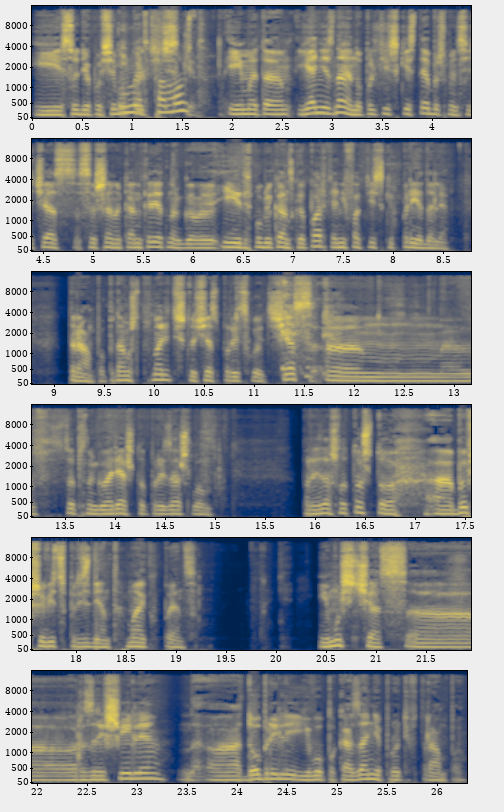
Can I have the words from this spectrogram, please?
И, судя по всему, им политически... это поможет? Им это... Я не знаю, но политический истеблишмент сейчас совершенно конкретно, и республиканская партия, они фактически предали Трампа. Потому что посмотрите, что сейчас происходит. Сейчас, эм, собственно говоря, что произошло. Произошло то, что а, бывший вице-президент Майкл Пенс, Ему сейчас э, разрешили, одобрили его показания против Трампа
